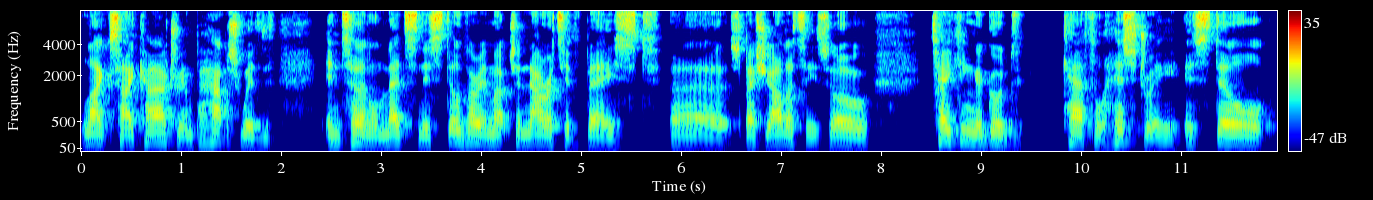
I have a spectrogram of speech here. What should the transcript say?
like psychiatry, and perhaps with internal medicine, is still very much a narrative based uh, speciality. So taking a good, careful history is still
